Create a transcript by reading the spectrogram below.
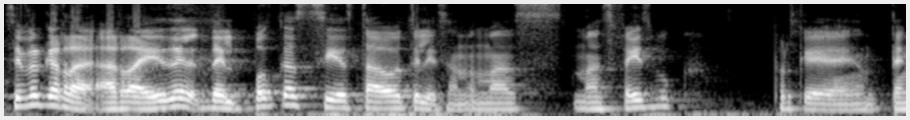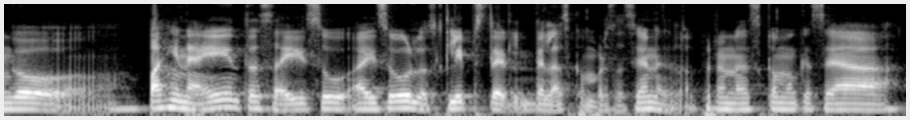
sí, porque a, raíz del, podcast sí he estado utilizando más, más Facebook. Porque tengo página ahí, entonces ahí, ahí subo los clips de, las conversaciones, pero no es como que sea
